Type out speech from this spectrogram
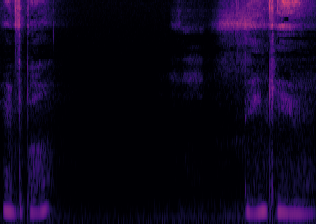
Can I have the ball? Thank you.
